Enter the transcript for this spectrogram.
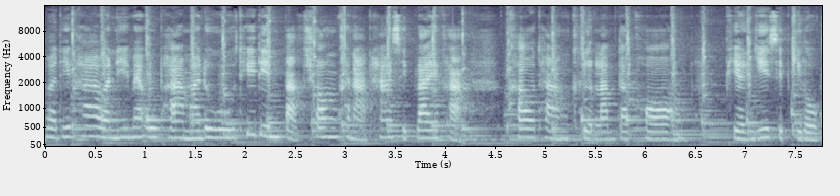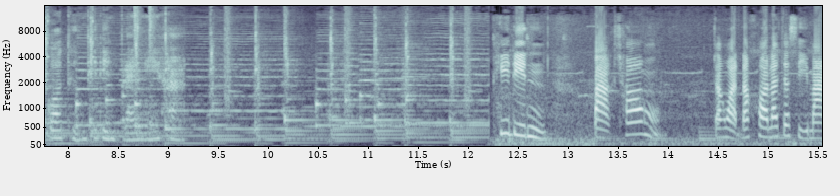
สวัสดีค่ะ วันนี้แม่อูพามาดูที่ดินปากช่องขนาด 50 ไร่ค่ะ เข้าทางเขื่อนลำตะคอง เพียง 20 กิโลก็ถึงที่ดินแปลงนี้ค่ะ ที่ดินปากช่องจังหวัดนครราชสีมา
